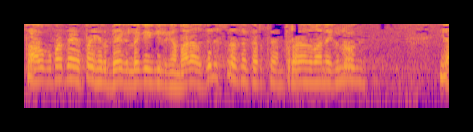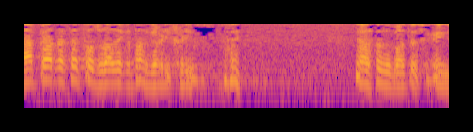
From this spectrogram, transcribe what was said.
تو آپ کو پتا ہے پریشر بریک لگے گی، لیکن ہمارا دل اس طرح سے کرتے ہیں پرانے زمانے کے لوگ یہاں پیر رکھتے تو دروازے کے پاس گاڑی کھڑی یہاں سے باتیں سے کہیں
